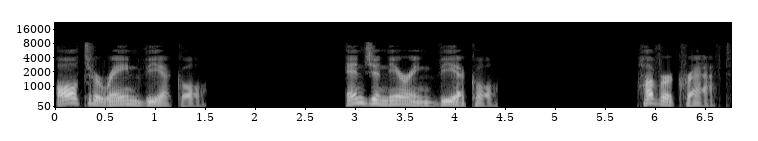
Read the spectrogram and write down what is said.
All-terrain vehicle Engineering vehicle Hovercraft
